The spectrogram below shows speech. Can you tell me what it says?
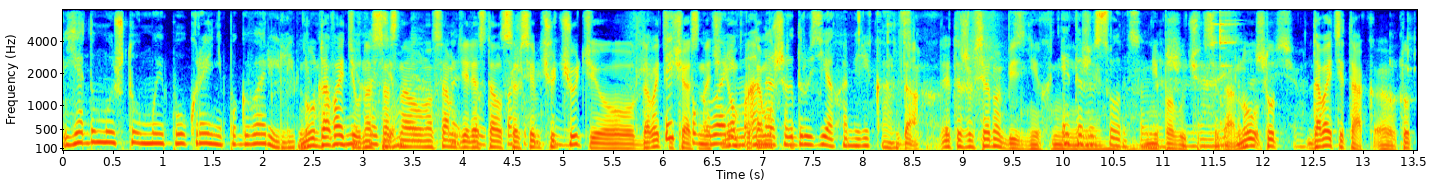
Я думаю, что мы по Украине поговорили. Ну, Мне давайте, у нас основ, на самом деле осталось совсем чуть-чуть. Давайте, давайте сейчас начнем. о наших что... друзьях американцах. Да. Это же все равно без них не, это же солнце не наше, получится. Да, да. Ну, тут все. давайте так. Э, тут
